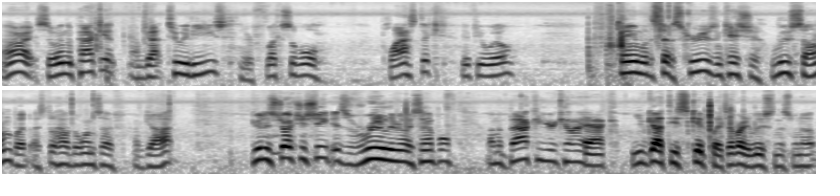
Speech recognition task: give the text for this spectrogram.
All right, so in the packet, I've got two of these. They're flexible plastic, if you will. Came with a set of screws in case you lose some, but I still have the ones I've, I've got. Good instruction sheet it's really, really simple. On the back of your kayak, you've got these skid plates. I've already loosened this one up,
